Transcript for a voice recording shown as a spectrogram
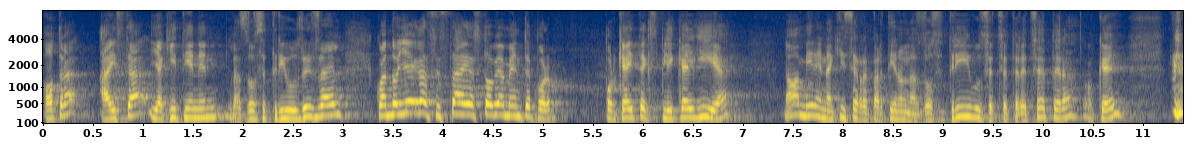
Otra, ahí está, y aquí tienen las doce tribus de Israel. Cuando llegas está esto, obviamente, por, porque ahí te explica el guía. No, miren, aquí se repartieron las doce tribus, etcétera, etcétera, ¿ok?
